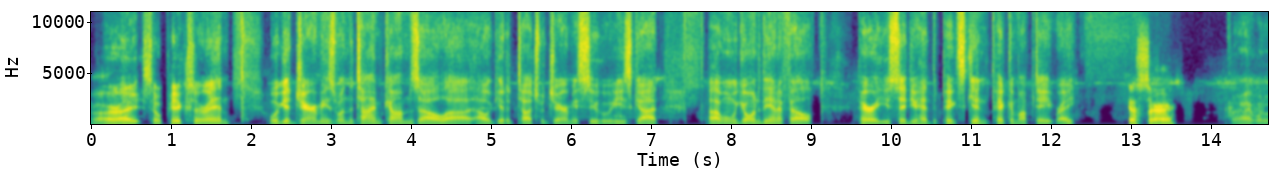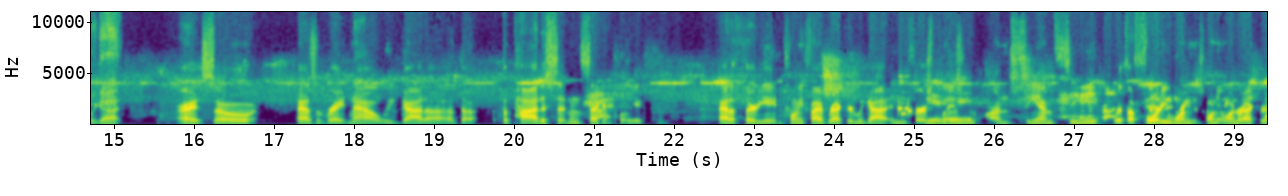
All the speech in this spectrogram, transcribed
All right, so picks are in. We'll get Jeremy's when the time comes. I'll uh, I'll get in touch with Jeremy, see who he's got. Uh, when we go into the NFL, Parrot, you said you had the pigskin pick'em update, right? Yes, sir. All right, what do we got? All right, so as of right now, we got uh the the pod is sitting in second place at a 38 and 25 record. We got in first place on CMC with a 41 to 21 record.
